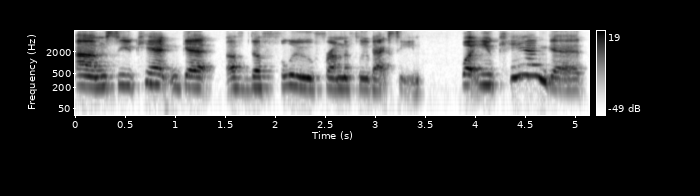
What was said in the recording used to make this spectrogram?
Um, so you can't get uh, the flu from the flu vaccine. What you can get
